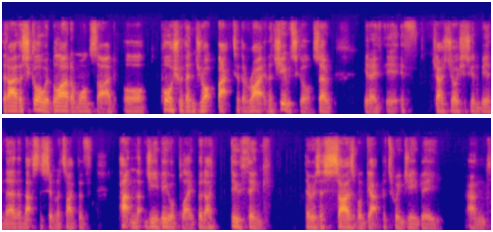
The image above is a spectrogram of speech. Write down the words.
that either score with Blyde on one side or Portia would then drop back to the right and then she would score. So, you know, if, if Jazz Joyce is going to be in there, then that's the similar type of pattern that GB will play. But I do think there is a sizable gap between GB and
